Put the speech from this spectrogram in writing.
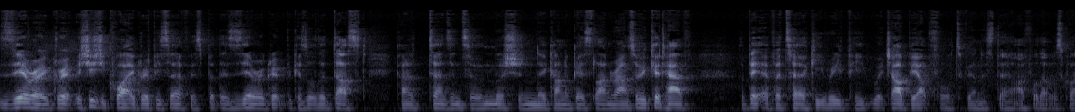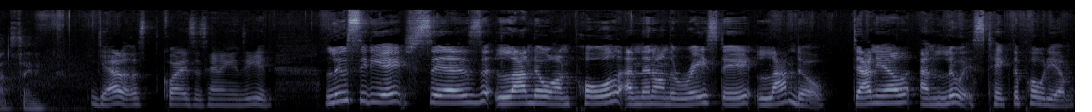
zero grip. It's usually quite a grippy surface, but there's zero grip because all the dust kind of turns into a mush and they kind of go sliding around. So we could have a bit of a turkey repeat, which I'd be up for, to be honest. Uh, I thought that was quite entertaining. Yeah, that was quite entertaining indeed. Lou CDH says Lando on pole, and then on the race day, Lando. Daniel and Lewis take the podium.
